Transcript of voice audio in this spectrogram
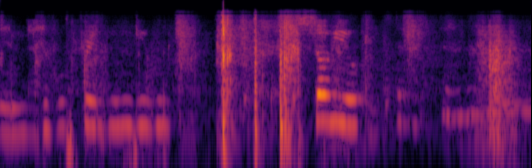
and I will bring you so you can.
